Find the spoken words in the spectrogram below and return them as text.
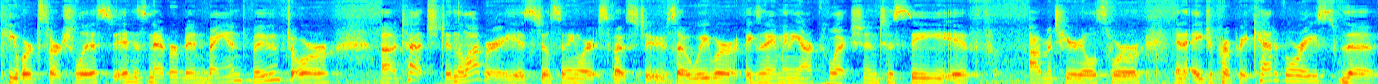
keyword search list. It has never been banned, moved, or uh, touched in the library. It's still sitting where it's supposed to. So we were examining our collection to see if our materials were in age appropriate categories. The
